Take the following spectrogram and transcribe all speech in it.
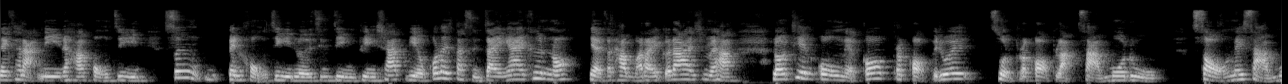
ในขณะนี้นะคะของจีน ซึ่งเป็นของจีนเลยจริง ๆ เพียงชาติเดียวก็เลยตัดสินใจง่ายขึ้นเนาะอยากจะทำอะไรก็ได้ใช่ไหมคะแล้วเทียนกงเนี่ยก็ประกอบไปด้วยส่วนประกอบหลักสามโมดูลสองในสามโม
